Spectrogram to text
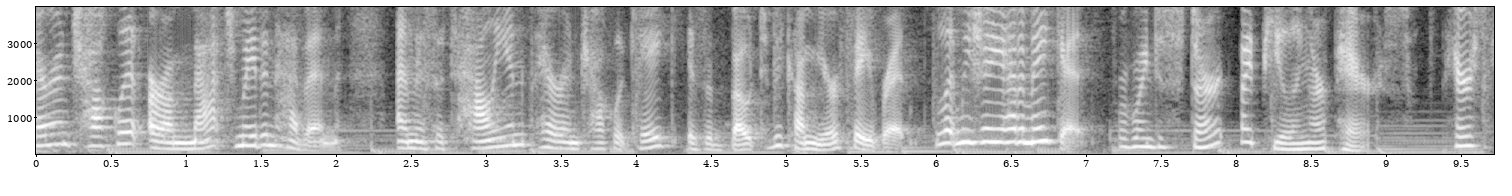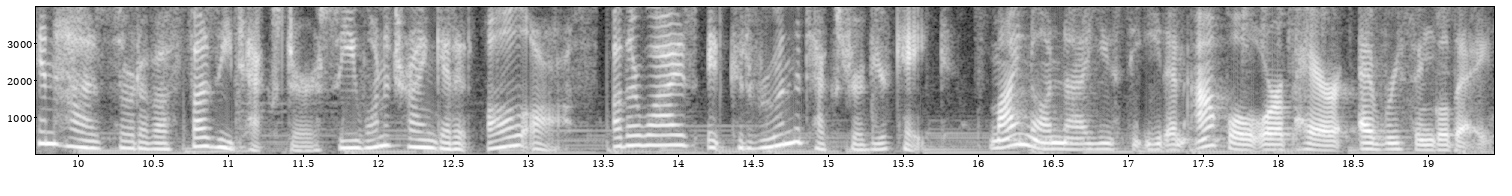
pear and chocolate are a match made in heaven, and this Italian pear and chocolate cake is about to become your favorite. Let me show you how to make it. We're going to start by peeling our pears. Pear skin has sort of a fuzzy texture, so you want to try and get it all off. Otherwise, it could ruin the texture of your cake. My nonna used to eat an apple or a pear every single day.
